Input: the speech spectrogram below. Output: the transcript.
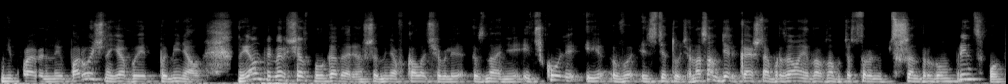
неправильно и порочно, я бы это поменял. Но я, например, сейчас благодарен, что меня вколачивали знания и в школе, и в институте. На самом деле, конечно, образование должно быть устроено по совершенно другому принципу.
